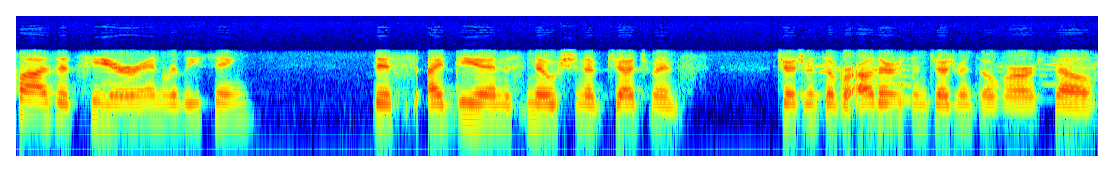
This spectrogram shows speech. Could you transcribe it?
closets here and releasing this idea and this notion of judgments judgments over others and judgments over ourselves.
